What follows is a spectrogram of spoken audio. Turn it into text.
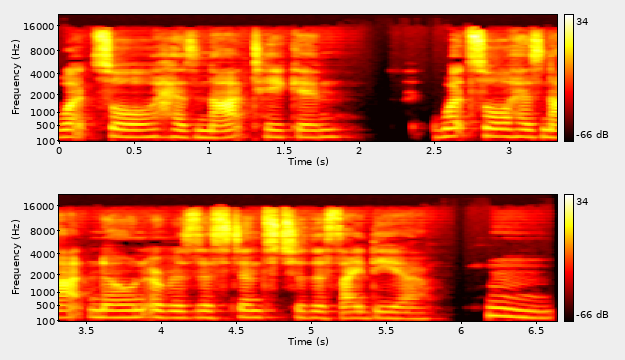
what soul has not taken, what soul has not known a resistance to this idea? Hmm.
